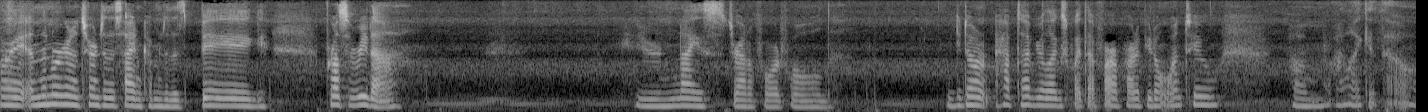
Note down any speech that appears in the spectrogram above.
All right, and then we're going to turn to the side and come to this big Prasarita. Your nice straddle forward fold. You don't have to have your legs quite that far apart if you don't want to. Um, I like it though,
